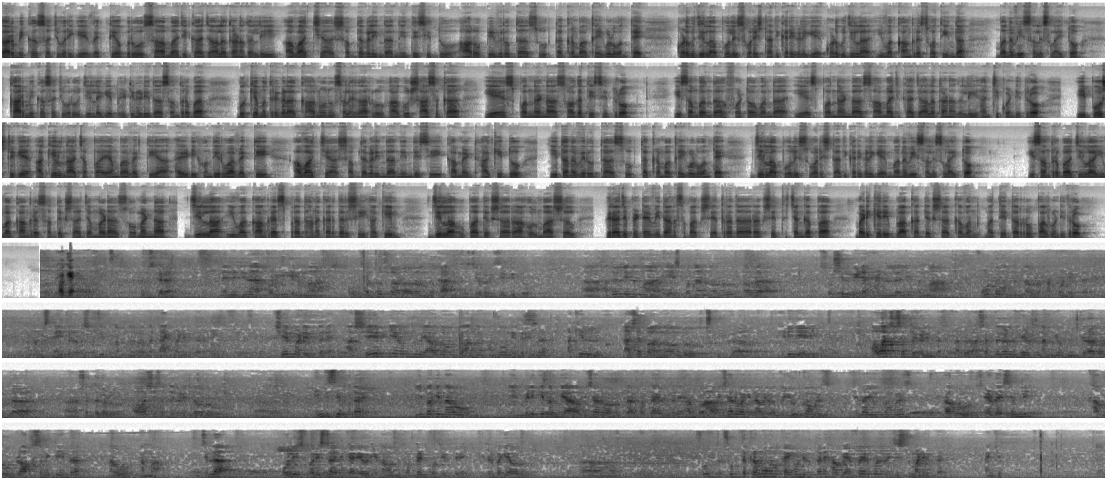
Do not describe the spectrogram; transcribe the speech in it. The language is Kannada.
ಕಾರ್ಮಿಕ ಸಚಿವರಿಗೆ ವ್ಯಕ್ತಿಯೊಬ್ಬರು ಸಾಮಾಜಿಕ ಜಾಲತಾಣದಲ್ಲಿ ಅವಾಚ್ಯ ಶಬ್ದಗಳಿಂದ ನಿಂದಿಸಿದ್ದು ಆರೋಪಿ ವಿರುದ್ಧ ಸೂಕ್ತ ಕ್ರಮ ಕೈಗೊಳ್ಳುವಂತೆ ಕೊಡಗು ಜಿಲ್ಲಾ ಪೊಲೀಸ್ ವರಿಷ್ಠಾಧಿಕಾರಿಗಳಿಗೆ ಕೊಡಗು ಜಿಲ್ಲಾ ಯುವ ಕಾಂಗ್ರೆಸ್ ವತಿಯಿಂದ ಮನವಿ ಸಲ್ಲಿಸಲಾಯಿತು. ಕಾರ್ಮಿಕ ಸಚಿವರು ಜಿಲ್ಲೆಗೆ ಭೇಟಿ ನೀಡಿದ ಸಂದರ್ಭ ಮುಖ್ಯಮಂತ್ರಿಗಳ ಕಾನೂನು ಸಲಹೆಗಾರರು ಹಾಗೂ ಶಾಸಕ ಎಎಸ್ ಪೊನ್ನಣ್ಣ ಸ್ವಾಗತಿಸಿದ್ರು. ಈ ಸಂಬಂಧ ಫೋಟೋವೊಂದ ಎಎಸ್ ಪೊನ್ನಣ್ಣ ಸಾಮಾಜಿಕ ಜಾಲತಾಣದಲ್ಲಿ ಹಂಚಿಕೊಂಡಿದ್ರು. ಈ ಪೋಸ್ಟ್ಗೆ ಅಖಿಲ್ ನಾಚಪ್ಪ ಎಂಬ ವ್ಯಕ್ತಿಯ ಐಡಿ ಹೊಂದಿರುವ ವ್ಯಕ್ತಿ ಅವಾಚ್ಯ ಶಬ್ದಗಳಿಂದ ನಿಂದಿಸಿ ಕಮೆಂಟ್ ಹಾಕಿದ್ದು, ಈತನ ವಿರುದ್ಧ ಸೂಕ್ತ ಕ್ರಮ ಕೈಗೊಳ್ಳುವಂತೆ ಜಿಲ್ಲಾ ಪೊಲೀಸ್ ವರಿಷ್ಠಾಧಿಕಾರಿಗಳಿಗೆ ಮನವಿ ಸಲ್ಲಿಸಲಾಯಿತು. ಈ ಸಂದರ್ಭ ಜಿಲ್ಲಾ ಯುವ ಕಾಂಗ್ರೆಸ್ ಅಧ್ಯಕ್ಷ ಜಮ್ಮಡ ಸೋಮಣ್ಣ, ಜಿಲ್ಲಾ ಯುವ ಕಾಂಗ್ರೆಸ್ ಪ್ರಧಾನ ಕಾರ್ಯದರ್ಶಿ ಹಕೀಂ, ಜಿಲ್ಲಾ ಉಪಾಧ್ಯಕ್ಷ ರಾಹುಲ್ ಮಾರ್ಷಲ್, ವಿರಾಜಪೇಟೆ ವಿಧಾನಸಭಾ ಕ್ಷೇತ್ರದ ರಕ್ಷಿತ್ ಚಂಗಪ್ಪ ಬಡಿಕೇರಿ ಬ್ಲಾಕ್ ಅಧ್ಯಕ್ಷ ಕವನ್ ಮತ್ತಿತರರು ಪಾಲ್ಗೊಂಡಿದ್ದರು. ನಮಸ್ಕಾರ. ನಿನ್ನೆ ದಿನ ಕೊಡಗಿಗೆ ನಮ್ಮ ಸಂತೋಷ್ ಗೌಡ ಅವರ ಒಂದು ಕಾರ್ಮಿಕ ಸಚಿವರ ವಿಸಿಟ್ ಇತ್ತು. ಅದರಲ್ಲಿ ನಮ್ಮ ಎಸ್ ಪೊನ್ನಣ್ಣವರು ಅವರ ಸೋಷಿಯಲ್ ಮೀಡಿಯಾ ಹ್ಯಾಂಡಲ್ ಅಲ್ಲಿ ತಮ್ಮ ಫೋಟೋ ಒಂದನ್ನು ಅವರು ಹಾಕೊಂಡಿರ್ತಾರೆ. ನಮ್ಮ ಸ್ನೇಹಿತರಾದ ಸುದೀಪ್ ನಮ್ಮನವರನ್ನ ಟ್ಯಾಗ್ ಮಾಡಿರ್ತಾರೆ. ಶೇರ್ ಮಾಡಿರ್ತಾರೆ. ಆ ಶೇರ್ಗೆ ಒಂದು ಯಾವುದೋ ಒಂದು ಅನ್ನೋ ಅನ್ನೋ ಇದರಿಂದ ಅಖಿಲ್ ನಾಶಪ್ಪ ಅನ್ನೋ ಒಂದು ಹಿಡಿಗೆಯಲ್ಲಿ ಅವಾಚ್ಯ ಶಬ್ದಗಳಿಂದ ಅದು ಆ ಶಬ್ದಗಳನ್ನು ಹೇಳಿದ್ರೆ ನಮಗೆ ಒಂದು ಮುಜುಗರ ಆಗುವಂತ ಆ, ಶಬ್ದಗಳು ಅವಾಚ್ಯ ಶಬ್ದಗಳಿಂದ ಅವರು ನಿಂದಿಸಿರುತ್ತಾರೆ. ಈ ಬಗ್ಗೆ ನಾವು ಈ ಬೆಳಿಗ್ಗೆ ನಮಗೆ ಆ ವಿಚಾರವಾಗಿ ಗೊತ್ತಾ ಗೊತ್ತಾಗಿರುತ್ತದೆ ಹಾಗೂ ಆ ವಿಚಾರವಾಗಿ ನಾವು ಇವತ್ತು ಯೂತ್ ಕಾಂಗ್ರೆಸ್, ಜಿಲ್ಲಾ ಯೂತ್ ಕಾಂಗ್ರೆಸ್ ಹಾಗೂ ಎರಡು ಅಸೆಂಬ್ಲಿ ಹಾಗೂ ಬ್ಲಾಕ್ ಸಮಿತಿಯಿಂದ ನಾವು ನಮ್ಮ ಜಿಲ್ಲಾ ಪೊಲೀಸ್ ವರಿಷ್ಠಾಧಿಕಾರಿ ಅವರಿಗೆ ನಾವು ಒಂದು ಕಂಪ್ಲೇಂಟ್ ಕೊಟ್ಟಿರ್ತೇವೆ. ಇದರ ಬಗ್ಗೆ ಅವರು ಸೂಕ್ತ ಸೂಕ್ತ ಕ್ರಮವನ್ನು ಕೈಗೊಂಡಿರುತ್ತಾರೆ ಹಾಗೂ ಎಫ್ಐಆರ್ ಕೂಡ ರಿಜಿಸ್ಟರ್ ಮಾಡಿರುತ್ತಾರೆ. Thank you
